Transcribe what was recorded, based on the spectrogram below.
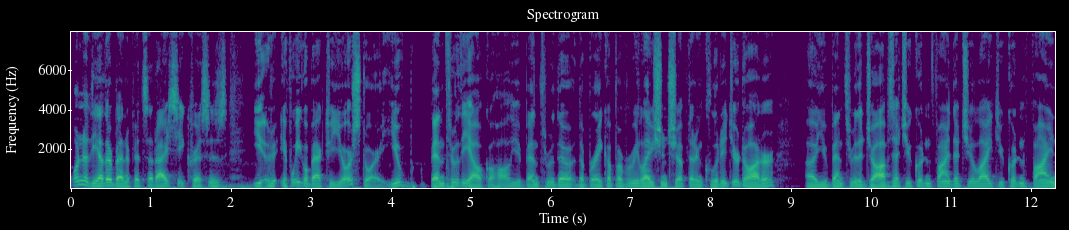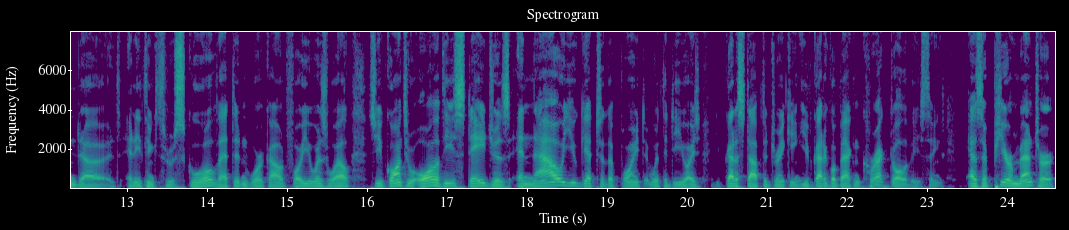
One of the other benefits that I see, Chris, is you, if we go back to your story, you've been through the alcohol, you've been through the, the breakup of a relationship that included your daughter, uh, you've been through the jobs that you couldn't find that you liked, you couldn't find uh, anything through school, that didn't work out for you as well. So you've gone through all of these stages, and now you get to the point with the DUIs, you've got to stop the drinking, you've got to go back and correct all of these things. As a peer mentor,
